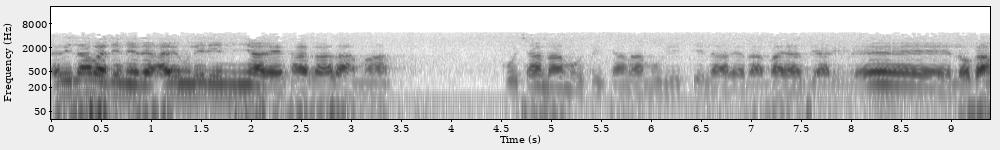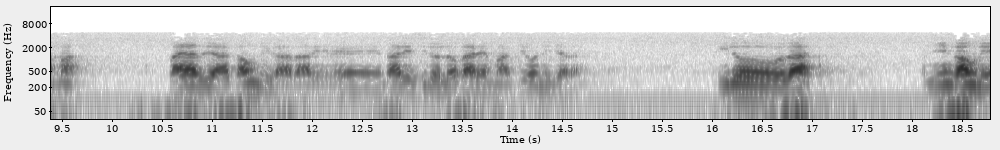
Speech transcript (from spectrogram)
အဲဒီလာပါတင်နေတဲ့အာယုံလေးတွေမြင်ရတဲ့အခါကာလမှာကိုချမ်းသာမှုသိချမ်းသာမှုတွေဖြစ်လာတဲ့ဒါပါရစရာတွေပဲလောကမှာပါရစရာကောင်းနေတာဒါတွေပဲဒါတွေရှိလို့လောကထဲမှာပြောနေကြတာဒီလိုသာအမြင်ကောင်းတွေ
